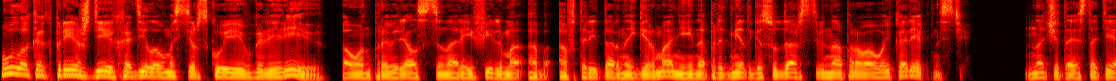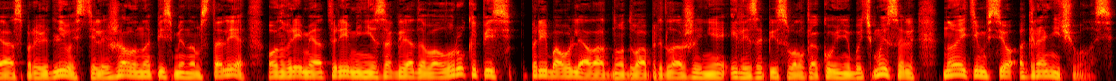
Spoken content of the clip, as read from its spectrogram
Ула, как прежде, ходила в мастерскую и в галерею, а он проверял сценарий фильма об авторитарной Германии на предмет государственно-правовой корректности. Начатая статья о справедливости лежала на письменном столе, он время от времени заглядывал в рукопись, прибавлял одно-два предложения или записывал какую-нибудь мысль, но этим все ограничивалось.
